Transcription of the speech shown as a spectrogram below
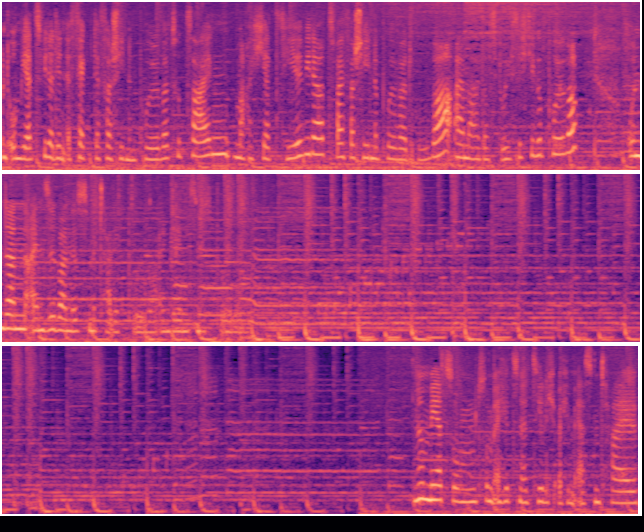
Und um jetzt wieder den Effekt der verschiedenen Pulver zu zeigen, mache ich jetzt hier wieder zwei verschiedene Pulver drüber. Einmal das durchsichtige Pulver und dann ein silbernes Metallicpulver, ein glänzendes Pulver. Nur mehr zum, zum Erhitzen erzähle ich euch im ersten Teil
